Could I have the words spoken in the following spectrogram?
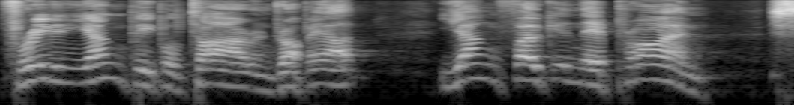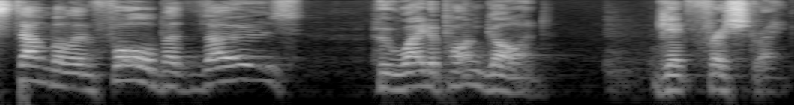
for even young people tire and drop out. Young folk in their prime stumble and fall, but those who wait upon God get fresh strength.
